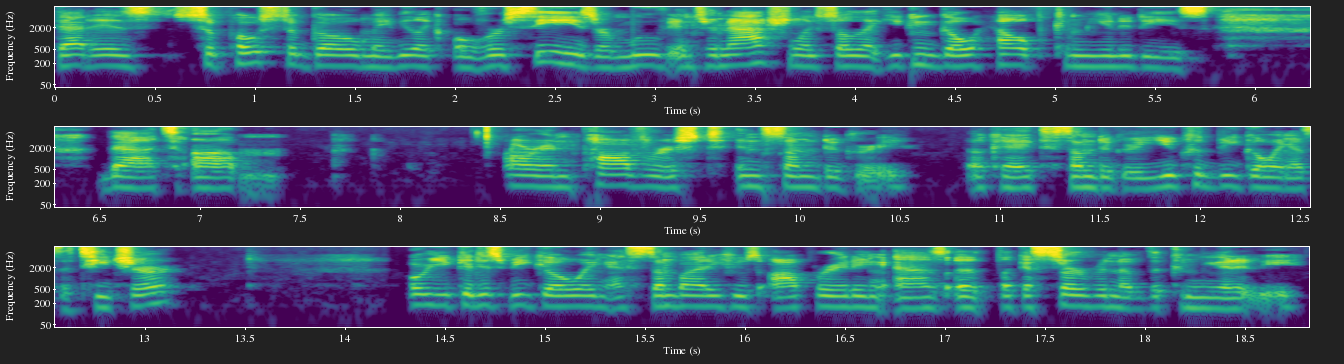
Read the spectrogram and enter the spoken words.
that is supposed to go maybe like overseas or move internationally so that you can go help communities that um, are impoverished in some degree. Okay, to some degree. You could be going as a teacher, or you could just be going as somebody who's operating as a like a servant of the community.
